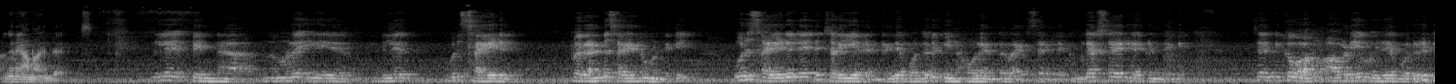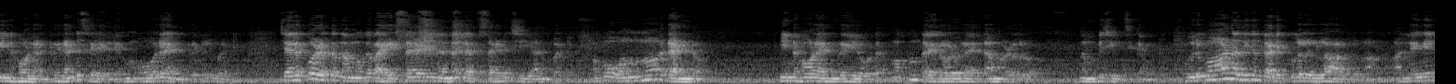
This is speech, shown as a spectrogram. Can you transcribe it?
അങ്ങനെയാണോ അതിന്റെ? ഇതിൽ പിന്നെ നമ്മൾ ഈ ഇതിൽ ഒരു സൈഡിൽ ഇപ്പൊ രണ്ട് സൈഡിലും ഉണ്ടെങ്കിൽ ഒരു സൈഡിലേക്ക് ചെറിയ എൻട്രി ഇതേപോലത്തെ ഒരു പിൻ ഹോൾ എൻട്രി റൈറ്റ് സൈഡിലേക്കും ലെഫ്റ്റ് സൈഡിലേക്ക് ഉണ്ടെങ്കിൽ മിക്കവാറും അവിടെയും ഇതേപോലെ ഒരു പിൻഹോൾ എൻട്രി രണ്ട് സൈഡിലേക്കും ഓരോ എൻട്രികൾ വരും ചിലപ്പോഴൊക്കെ നമുക്ക് റൈറ്റ് സൈഡിൽ നിന്ന് ലെഫ്റ്റ് സൈഡ് ചെയ്യാൻ പറ്റും. അപ്പോൾ ഒന്നോ രണ്ടോ പിൻഹോൾ എൻട്രിയിലൂടെ മൊത്തം തൈറോയിഡുള്ള എല്ലാ മുഴകളും നമുക്ക് ചികിത്സിക്കാൻ പറ്റും. ഒരുപാടധികം തടിപ്പുകളുള്ള ആളുകളാണ്. അല്ലെങ്കിൽ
